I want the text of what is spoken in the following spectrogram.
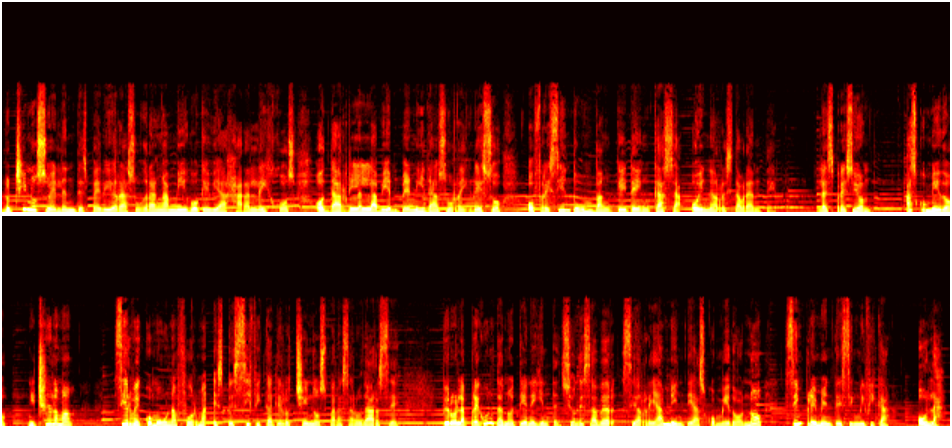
Los chinos suelen despedir a su gran amigo que viajará lejos o darle la bienvenida a su regreso ofreciendo un banquete en casa o en el restaurante. La expresión ¿has comido? ni sirve como una forma específica de los chinos para saludarse. Pero la pregunta no tiene intención de saber si realmente has comido o no, simplemente significa hola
